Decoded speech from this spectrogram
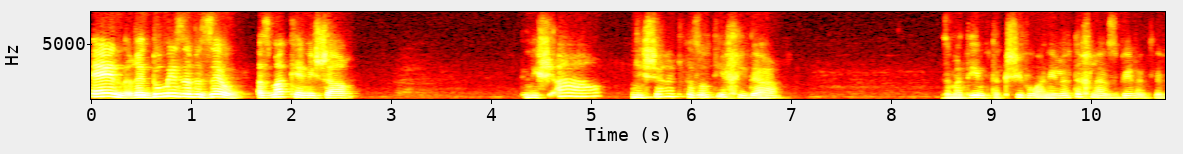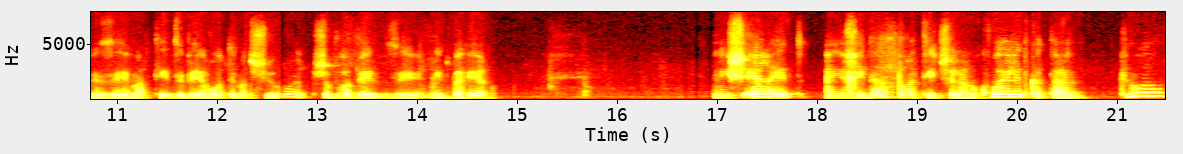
אין, רדו מזה וזהו. אז מה כן נשאר? נשאר, נשארת כזאת יחידה, זה מדהים, תקשיבו, אני לא יודעת איך להסביר את זה, וזה, אמרתי את זה ברותם השבוע וזה מתבהר. נשארת היחידה הפרטית שלנו, כמו ילד קטן, כמו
